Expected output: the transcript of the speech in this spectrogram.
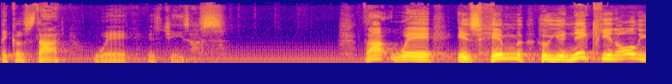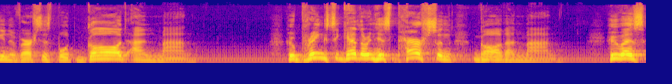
Because that way is Jesus. That way is Him who uniquely in all the universe is both God and man, who brings together in His person God and man, who has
